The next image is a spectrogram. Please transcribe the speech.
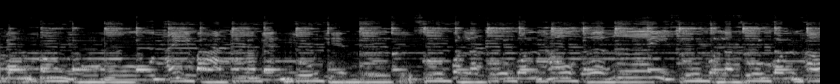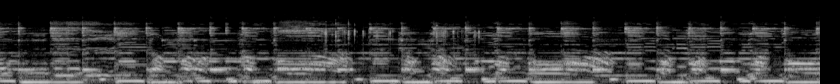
ละเม็นทรงอยู่ไทยบ้านนอละเม็นอยู่เย็น สู่คนละสู่คนเฮาเอ้ยสู่คนละสู่คนเฮาเอ้ยยอกยอกยอกยอกยอกยอกยอกยอกยอกยอกยอก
